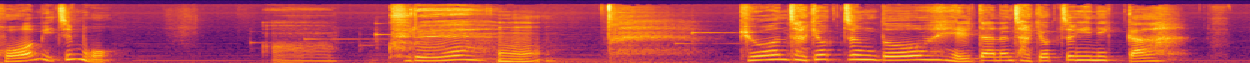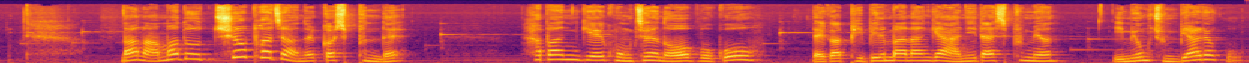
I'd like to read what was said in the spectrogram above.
보험이지 뭐. 어, 그래. 응. 교원 자격증도 일단은 자격증이니까. 난 아마도 취업하지 않을까 싶은데. 하반기에 공채 넣어보고 내가 비빌만한 게 아니다 싶으면 임용 준비하려고.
